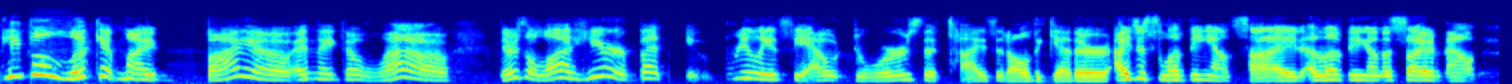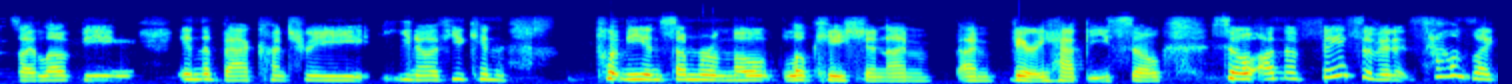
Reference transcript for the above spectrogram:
people look at my bio and they go, wow, there's a lot here. But it, really, it's the outdoors that ties it all together. I just love being outside. I love being on the side of mountains. I love being in the backcountry. You know, if you can put me in some remote location, I'm I'm very happy. So so on the face of it, it sounds like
